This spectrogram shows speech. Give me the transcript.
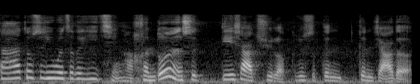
大家都是因为这个疫情哈，很多人是跌下去了，就是更更加的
